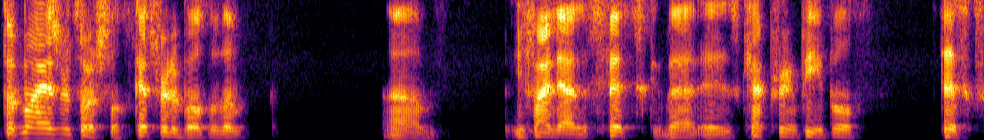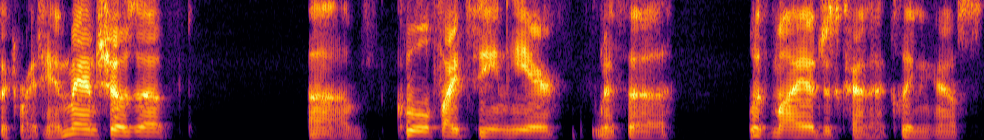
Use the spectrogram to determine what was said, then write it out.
but Maya's resourceful. Gets rid of both of them. Um, you find out it's Fisk that is capturing people. Fisk's like right hand man shows up. Um, cool fight scene here with uh with Maya just kind of cleaning house.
